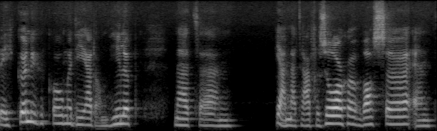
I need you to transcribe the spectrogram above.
verpleegkundige komen die haar dan hielp met, uh, ja, met haar verzorgen, wassen en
